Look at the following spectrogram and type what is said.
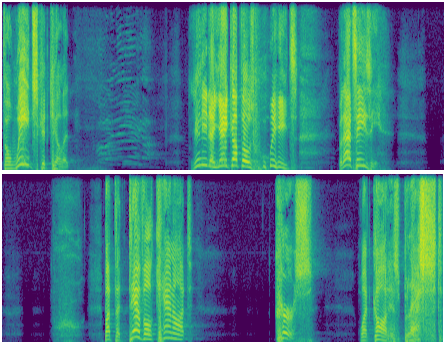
The weeds could kill it. You need to yank up those weeds. But that's easy. But the devil cannot curse what God has blessed.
